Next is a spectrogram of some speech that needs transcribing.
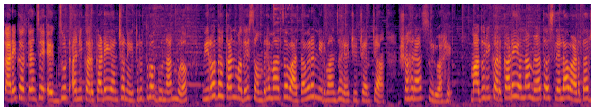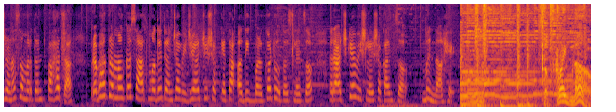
कार्यकर्त्यांचे एकजूट आणि करकाडे यांच्या नेतृत्व गुणांमुळे विरोधकांमध्ये संभ्रमाचं वातावरण निर्माण झाल्याची चर्चा शहरात सुरू आहे. माधुरी करकाडे यांना मिळत असलेला वाढता जनसमर्थन पाहता प्रभाग क्रमांक सात मध्ये त्यांच्या विजयाची शक्यता अधिक बळकट होत असल्याचं राजकीय विश्लेषकांचं म्हणणं आहे. Subscribe now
